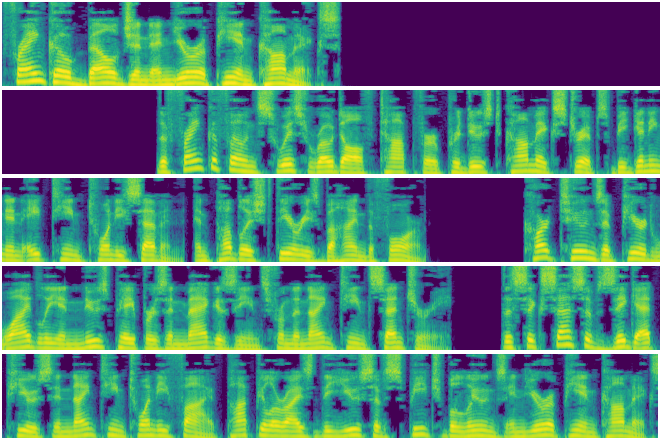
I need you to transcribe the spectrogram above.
Franco-Belgian and European comics The francophone Swiss Rodolphe Topfer produced comic strips beginning in 1827, and published theories behind the form. Cartoons appeared widely in newspapers and magazines from the 19th century. The success of Zig et Puce in 1925 popularized the use of speech balloons in European comics,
